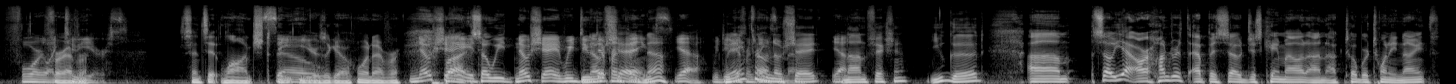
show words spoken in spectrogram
for like Forever. two years. Since it launched eight years ago, whatever. No But- shade. so we no shade. We do No different shade, things. no. Yeah, we do we ain't different throwing things. no shade. Yeah. Nonfiction. You good. Um, so, yeah, our 100th episode just came out on October 29th,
